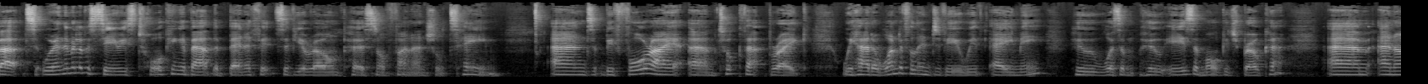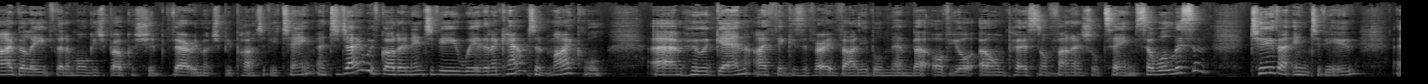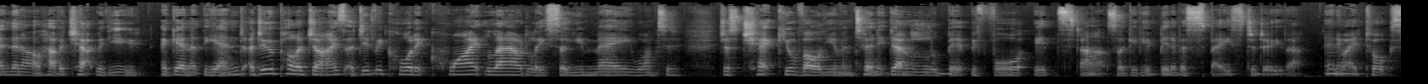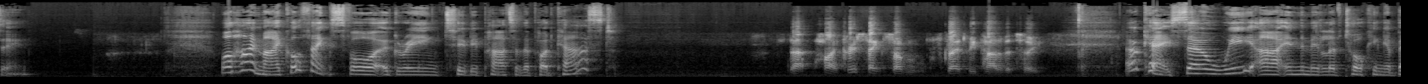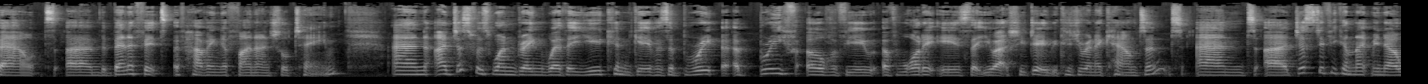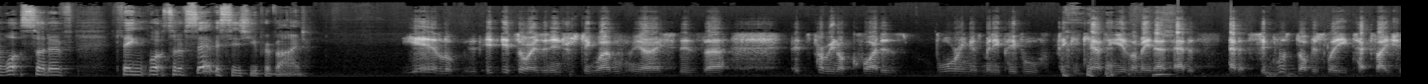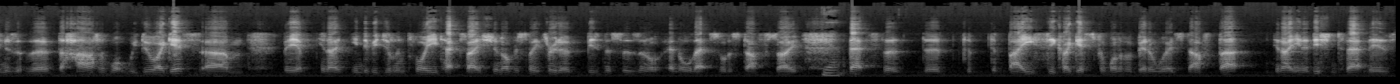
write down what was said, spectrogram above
But we're in the middle of a series talking about the benefits of your own personal financial team. And before I um, took that break, we had a wonderful interview with Amy, who was a, who is a mortgage broker, um, and I believe that a mortgage broker should very much be part of your team. And today we've got an interview with an accountant, Michael, um, who again I think is a very valuable member of your own personal financial team. So we'll listen to that interview and then I'll have a chat with you again at the end. I do apologize, I did record it quite loudly, so you may want to just check your volume and turn it down a little bit before it starts. I'll give you a bit of a space to do that. Anyway, talk soon. Well, hi, Michael. Thanks for agreeing to be part of the podcast. Uh, hi, Chris. Thanks. I'm glad to be part of it too. Okay, so we are in the middle of talking about um, the benefits of having a financial team. And I just was wondering whether you can give us a brief, a brief overview of what it is that you actually do, because you're an accountant, and uh, just if you can let me know what sort of thing, what sort of services you provide. Yeah, look, it, it's always an interesting one. You know, there's uh, it's probably not quite as boring as many people think accounting is. I mean, at, at its at its simplest, obviously taxation is at the, the heart of what we do, I guess. Um, be it you know individual employee taxation, obviously through to businesses and all, and all that sort of stuff. So yeah. that's the, the, the, the basic, I guess, for want of a better word, stuff. But you know, in addition to that, there's,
